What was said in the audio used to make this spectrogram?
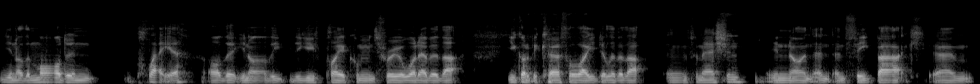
you know the modern player or the you know the, the youth player coming through or whatever that you've got to be careful how you deliver that information you know and, and, and feedback. Um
